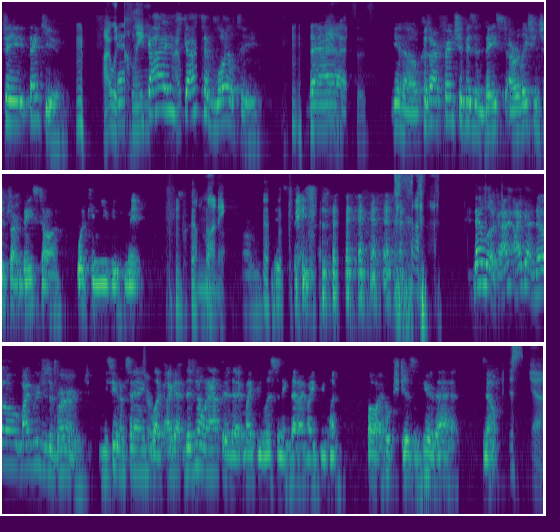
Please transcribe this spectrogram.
See, thank you. I would And cling. guys, I- guys have loyalty that you know, because our friendship isn't based, our relationships aren't based on what can you give me. on money. Um, it's based. now, look, I, I got no, my bridges are burned. You see what I'm saying? Sure. Like, I got, there's no one out there that might be listening that I might be like, oh, I hope she doesn't hear that. No. Just yeah.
